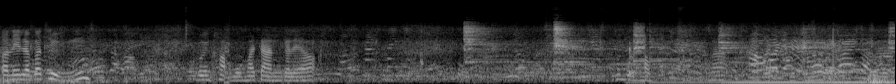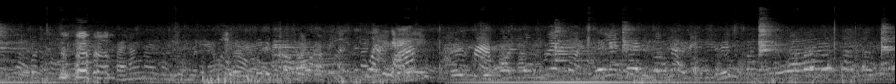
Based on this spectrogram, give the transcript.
ต อนนี้เราก็ถึงบนเขาวงพระจันทร์กันแล้วข้างบนเขาข้างล่างไปข้างในก่อนไม่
